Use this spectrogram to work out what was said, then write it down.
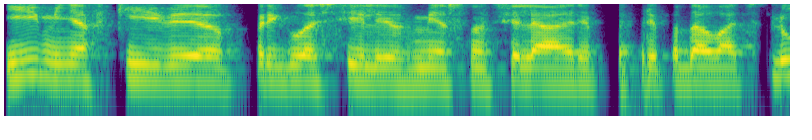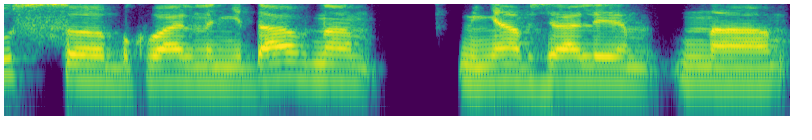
и меня в Киеве пригласили в местном филиаре преподавать. Плюс э, буквально недавно меня взяли на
